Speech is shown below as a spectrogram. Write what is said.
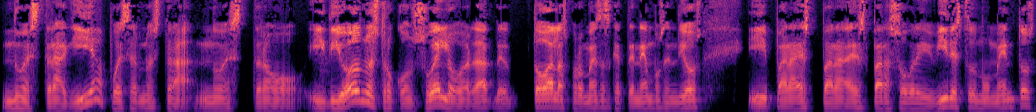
nuestra guía, puede ser nuestra, nuestro, y Dios nuestro consuelo, ¿verdad? De todas las promesas que tenemos en Dios y para es, para es, para sobrevivir estos momentos.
